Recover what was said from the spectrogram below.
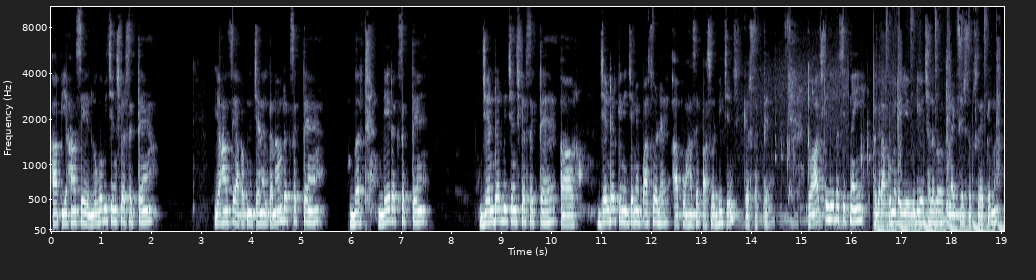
आप यहाँ से लोगो भी चेंज कर सकते हैं। यहाँ से आप अपने चैनल का नाम रख सकते हैं बर्थ डे रख सकते हैं जेंडर भी चेंज कर सकते हैं, और जेंडर के नीचे में पासवर्ड है, आप वहाँ से पासवर्ड भी चेंज कर सकते हैं। तो आज के लिए बस इतना ही। अगर आपको मेरा ये वीडियो अच्छा लगा हो तो लाइक शेयर सब्सक्राइब करना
